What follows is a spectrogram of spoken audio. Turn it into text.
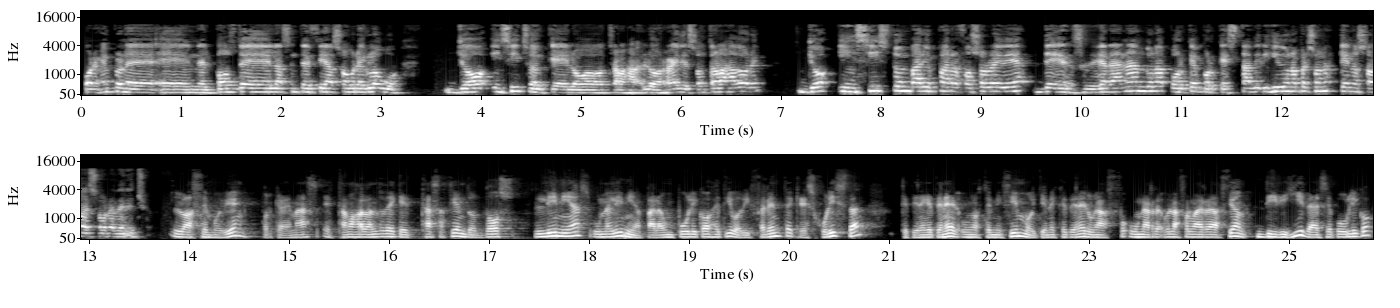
por ejemplo, en el, post de la sentencia sobre Globo, yo insisto en que los, los riders son trabajadores, yo insisto en varios párrafos sobre la idea, desgranándola. ¿Por qué? Porque está dirigido a una persona que no sabe sobre derecho. Lo hace muy bien, porque además estamos hablando de que estás haciendo dos líneas, una línea para un público objetivo diferente, que es jurista, que tiene que tener unos tecnicismos y tienes que tener una, una, forma de redacción dirigida a ese público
